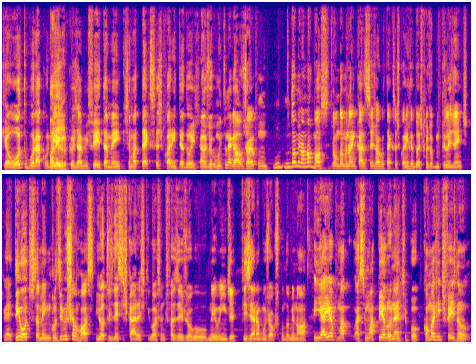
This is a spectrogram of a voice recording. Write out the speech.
Que é outro buraco Olha negro aí. que eu já me fei também, que chama Texas 42. É um jogo muito legal, joga com um, um dominó normal. Se tiver um dominó em casa, você joga o Texas 42, que é um jogo inteligente. É, tem outros também, inclusive o Sean Ross e outros desses caras que gostam de fazer jogo meio indie, fizeram alguns jogos com dominó. E aí, uma, assim, um apelo, né? Tipo, como a gente fez no,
